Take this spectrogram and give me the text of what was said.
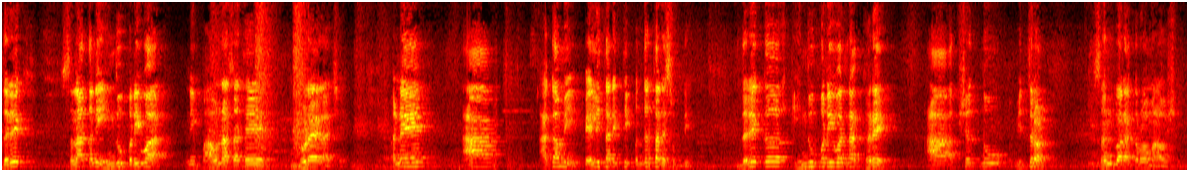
દરેક સનાતની હિન્દુ પરિવારની ભાવના સાથે જોડાયેલા છે. અને આ આગામી પહેલી તારીખથી પંદર તારીખ સુધી દરેક હિન્દુ પરિવારના ઘરે આ અક્ષતનું વિતરણ સંઘ દ્વારા કરવામાં આવશે.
